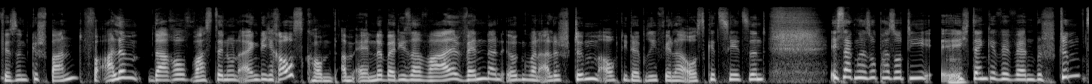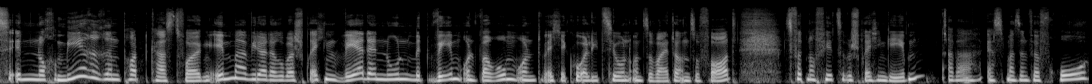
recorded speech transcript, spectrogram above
wir sind gespannt, vor allem darauf, was denn nun eigentlich rauskommt am Ende bei dieser Wahl, wenn dann irgendwann alle Stimmen, auch die der Briefwähler ausgezählt sind. Ich sag mal so, Pasotti, hm. ich denke, wir werden bestimmt in noch mehreren Podcast-Folgen immer wieder darüber sprechen, wer denn nun mit wem und warum und welche Koalition und so weiter und so fort. Es wird noch viel zu besprechen geben, aber erstmal sind wir froh,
